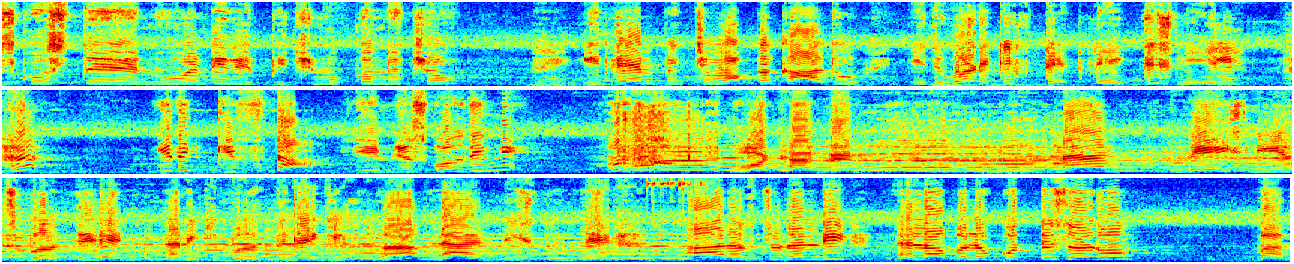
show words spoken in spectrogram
తీసుకొస్తే నువ్వేంటిది పిచ్చి మొక్కని తెచ్చావు ఇదేం పిచ్చి మొక్క కాదు. ఇది కూడా గిఫ్ట్. టేక్ దిస్ నీల్? ఇది గిఫ్టా? ఏం చేసుకోవాలి దీన్ని? What happen ma'am today is Neil's birthday తనకి బర్త్డే గిఫ్ట్గా ప్లాంట్ ఇస్తుంటే ఆరవ్ చూడండి ఎలా బలో కొట్టేశాడు. Ma'am,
